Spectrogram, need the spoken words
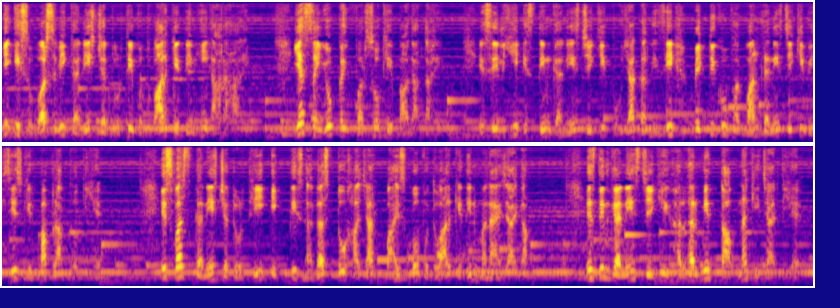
कि इस वर्ष भी गणेश चतुर्थी बुधवार के दिन ही आ रहा है। यह संयोग कई वर्षों के बाद आता है। इसीलिए इस दिन गणेश जी की पूजा करने से व्यक्ति को भगवान गणेश जी की विशेष कृपा प्राप्त होती है। इस वर्ष गणेश चतुर्थी 31 अगस्त 2022 को बुधवार के दिन मनाया जाएगा। इस दिन गणेश जी की घर घर में स्थापना की जाती है।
